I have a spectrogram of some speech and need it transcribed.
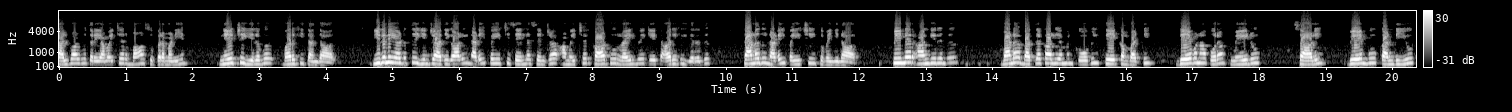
நல்வாழ்வுத்துறை அமைச்சர் மா. சுப்பிரமணியன் நேற்று இரவு வருகை தந்தார். இதனையடுத்து இன்று அதிகாலை நடைபயிற்சி செல்ல சென்ற அமைச்சர் காட்டூர் ரயில்வே கேட் அருகில் இருந்து தனது நடைபயிற்சியை துவங்கினார். பின்னர் அங்கிருந்து வன பத்ரகாளியம்மன் கோவில் தேக்கம்பட்டி தேவனாபுரம் மேடூர் சாலை வேம்பு கண்டியூர்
